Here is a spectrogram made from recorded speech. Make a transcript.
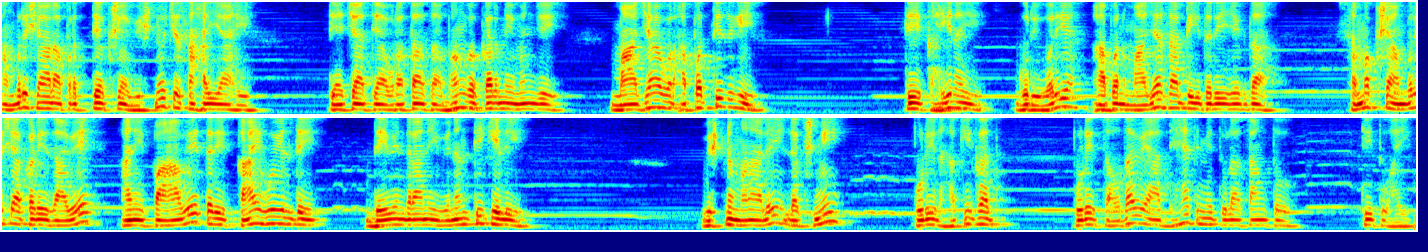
अमृषाला प्रत्यक्ष विष्णूचे सहाय्य आहे. त्याच्या त्या व्रताचा भंग करणे म्हणजे माझ्यावर आपत्तीच घे ते काही नाही. गुरुवर्य आपण माझ्यासाठी तरी एकदा समक्ष अंबरीशाकडे जावे आणि पाहावे तरी काय होईल ते. देवेंद्राने विनंती केली. विष्णू म्हणाले लक्ष्मी पुढील हकीकत पुढे चौदावे अध्यायात मी तुला सांगतो. ती तू ऐक.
